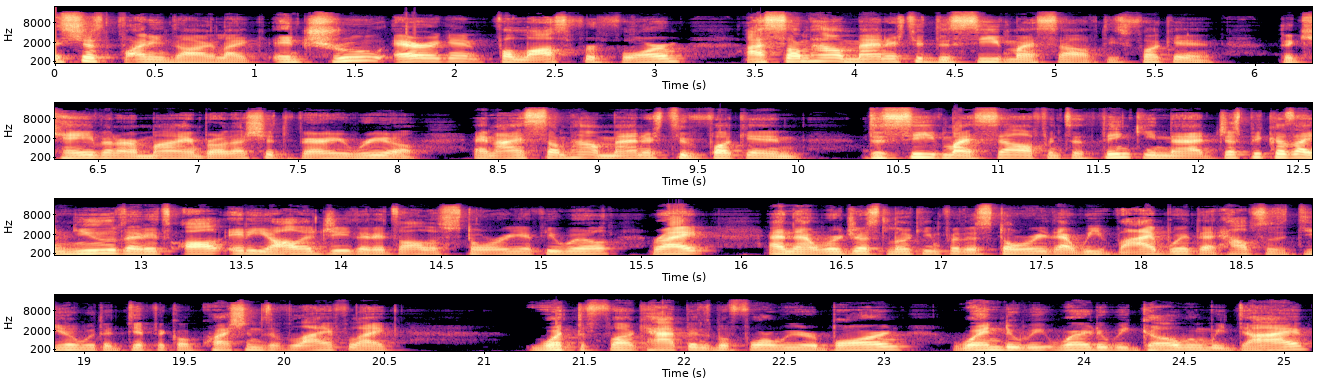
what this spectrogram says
it's just funny, dog. Like in true arrogant philosopher form, I somehow managed to deceive myself. These fucking the cave in our mind, bro. That shit's very real. And I somehow managed to fucking deceive myself into thinking that just because I knew that it's all ideology, that it's all a story, if you will, right? And that we're just looking for the story that we vibe with that helps us deal with the difficult questions of life, like what the fuck happens before we were born? When do we where do we go when we die?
